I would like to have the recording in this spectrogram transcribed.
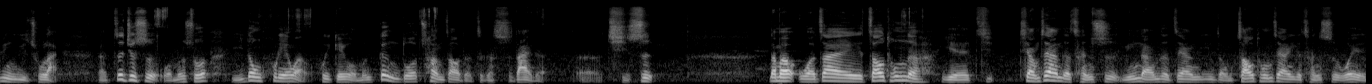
孕育出来，啊，这就是我们说移动互联网会给我们更多创造的这个时代的呃启示。那么我在昭通呢，也像这样的城市，云南的这样一种昭通这样一个城市，我也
